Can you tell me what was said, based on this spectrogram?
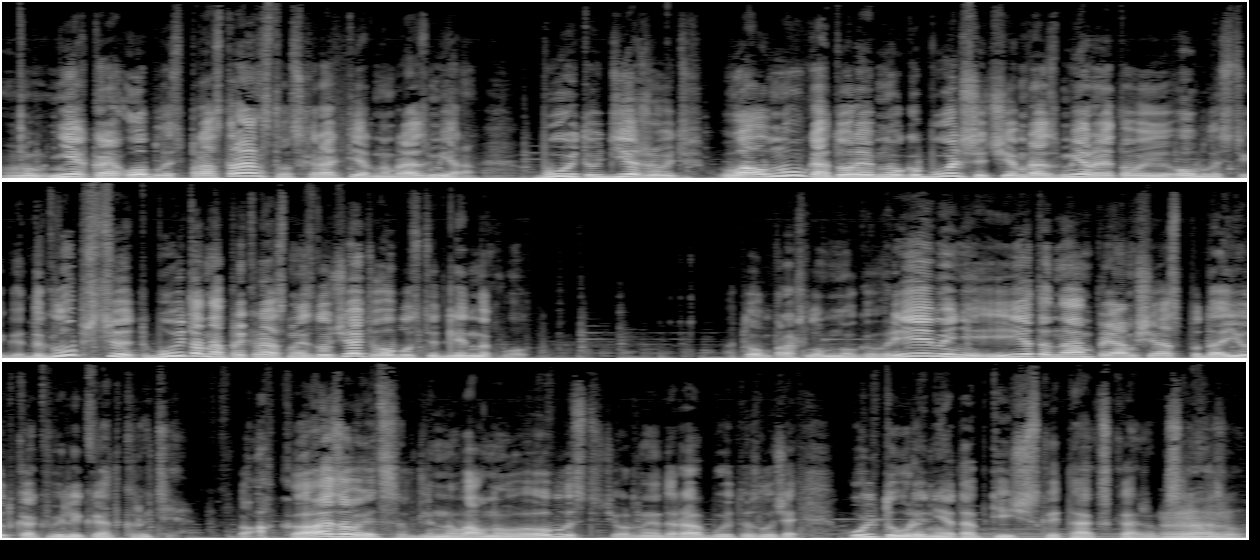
ну, некая область пространства с характерным размером будет удерживать волну, которая много больше, чем размер этой области. Говорит, да глупость все это. Будет она прекрасно излучать в области длинных волн. Потом прошло много времени, и это нам прямо сейчас подают как великое открытие. Что, оказывается, в длинноволновой области черная дыра будет излучать. Культуры нет оптической, так скажем, сразу.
